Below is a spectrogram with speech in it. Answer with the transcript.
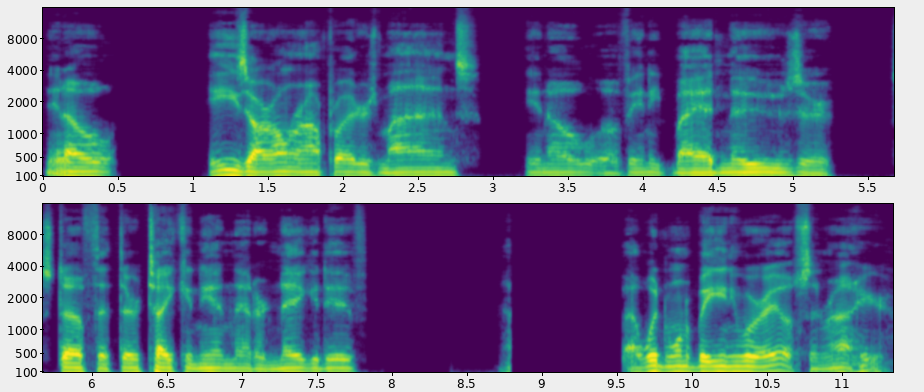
you know, ease our owner operators' minds, you know, of any bad news or stuff that they're taking in that are negative I wouldn't want to be anywhere else than right here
